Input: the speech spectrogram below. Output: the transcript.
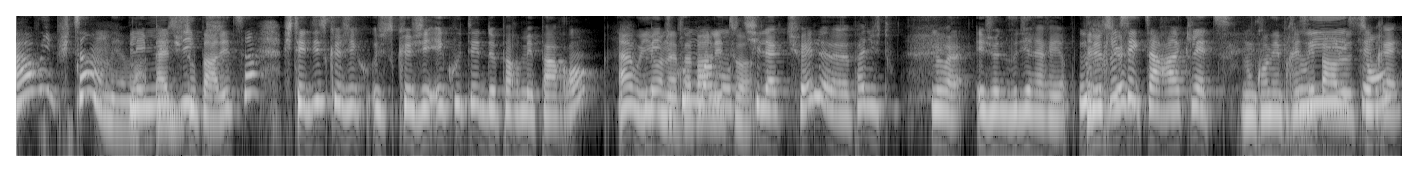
Ah oui, putain, mais on Les a pas du tout parlé de ça. Je t'ai dit ce que j'ai ce que j'ai écouté de par mes parents, Ah oui, mais on du n'a coup pas parlé mon de toi. style actuel euh, pas du tout. Mais voilà, et je ne vous dirai rien. Mais le truc, c'est que t'as raclette, donc on est pressé oui, par le c'est temps. vrai.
